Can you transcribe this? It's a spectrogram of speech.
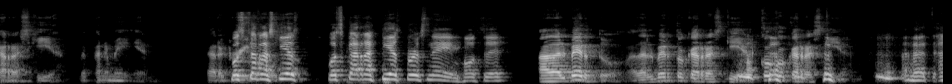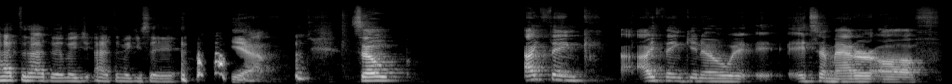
Carrasquilla, the Panamanian. What's Carrasquilla's What's Carrasquilla's first name, Jose? Adalberto, Adalberto Carrasquilla, Coco Carrasquilla. I, had to, I had to, I had to make you, I had to make you say it. yeah. So I think I think you know it, it, it's a matter of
